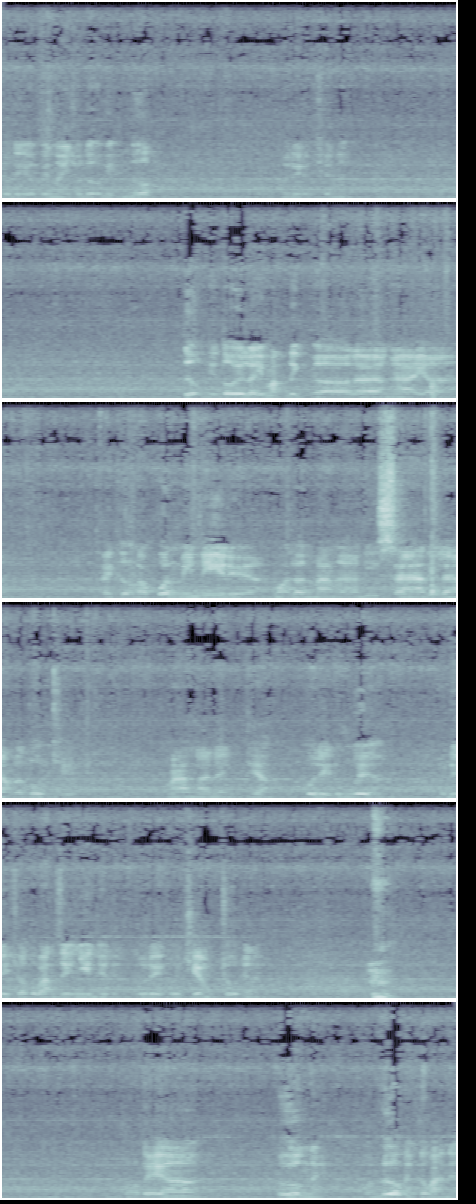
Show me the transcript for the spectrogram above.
tôi để ở bên này cho đỡ bị nước. Tôi để ở trên này. Tượng thì tôi lấy mặc định uh, là ngài uh, thái thượng lão quân mini để mọi lần mang à, đi xa, đi làm là tôi chỉ mang ngài này theo. Tôi để đúng cái tôi để cho các bạn dễ nhìn thì tôi để tôi chéo một chút như này. Có cái à, hương này, có nước này các bạn nhé.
